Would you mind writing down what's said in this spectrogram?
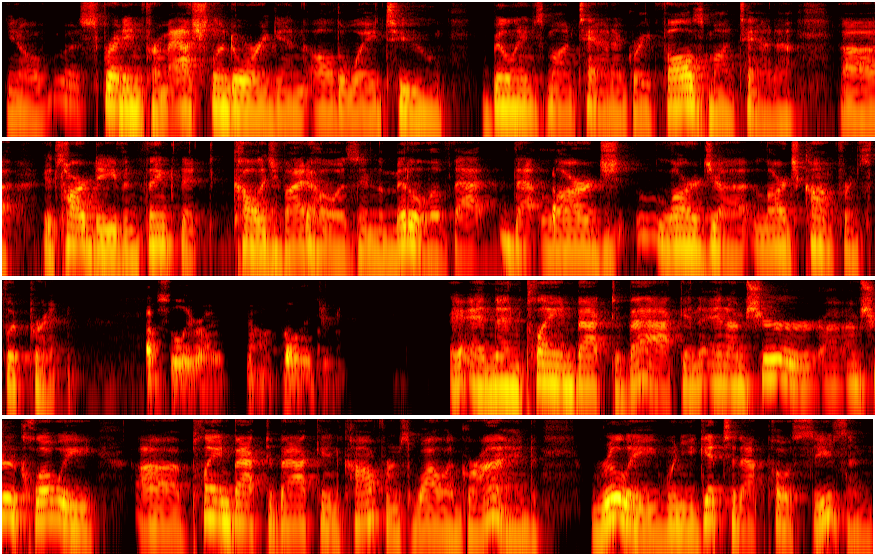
you know, spreading from Ashland, Oregon, all the way to Billings, Montana, Great Falls, Montana. Uh, it's hard to even think that College of Idaho is in the middle of that that large, large, uh, large conference footprint. Absolutely right. No, totally agree. And then playing back to back, and and I'm sure I'm sure Chloe uh, playing back to back in conference while a grind. Really, when you get to that postseason,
